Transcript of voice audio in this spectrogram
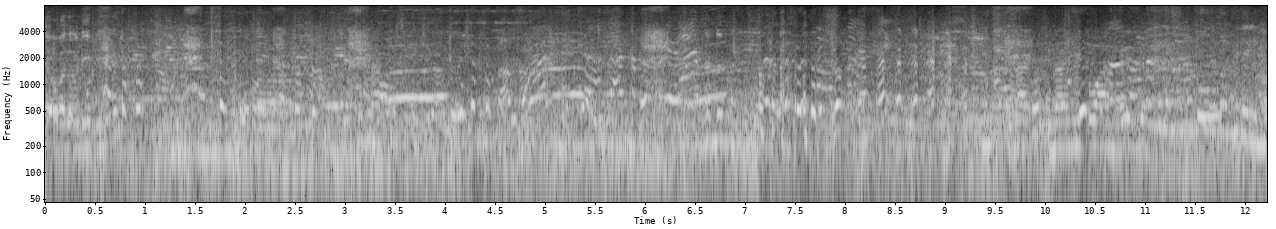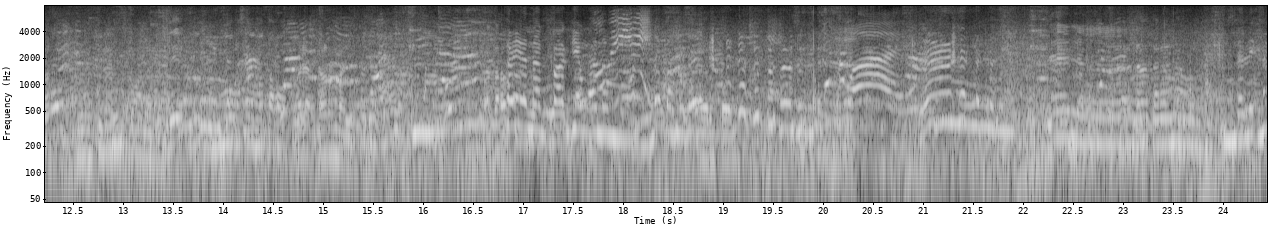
Ayaw ka daw dito. Kinahin mo 200. Hindi, mo kasi mata ko. Wala, normal. Kaya nagpag yung ano mo. Airpod. Hello. Tara na, tara na. Dali na.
